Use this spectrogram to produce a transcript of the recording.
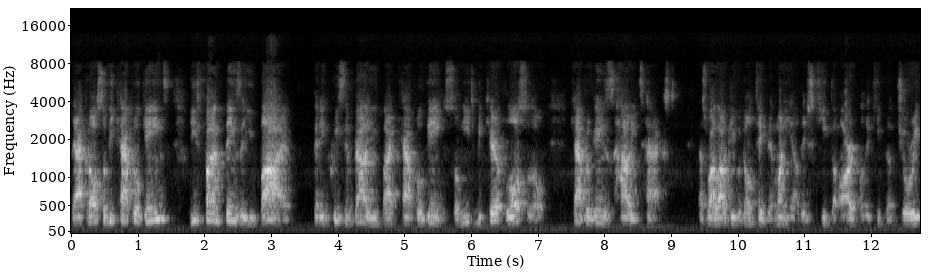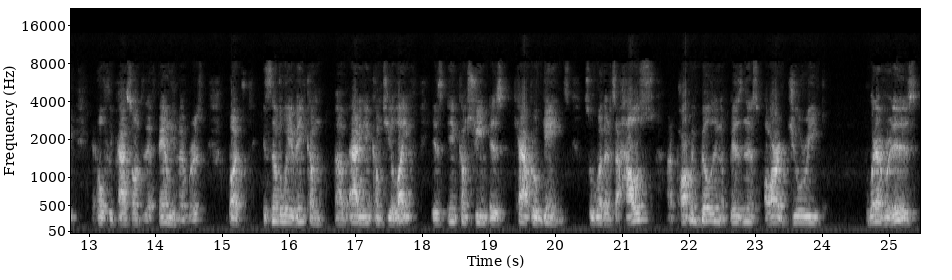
That could also be capital gains. These find things that you buy that increase in value by capital gains. So need to be careful also though. Capital gains is highly taxed. That's why a lot of people don't take their money out. They just keep the art or they keep the jewelry and hopefully pass on to their family members. But it's another way of income, of adding income to your life. Is income stream is capital gains. So whether it's a house, an apartment building, a business, art, jewelry, whatever it is,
